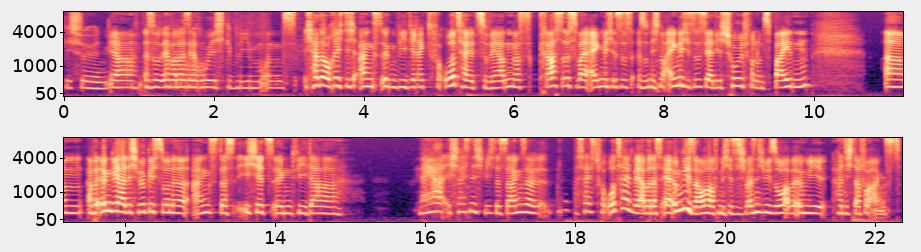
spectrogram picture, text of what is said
wie schön. Ja, also er war da oh. sehr ruhig geblieben. Und ich hatte auch richtig Angst, irgendwie direkt verurteilt zu werden, was krass ist, weil eigentlich ist es, also nicht nur eigentlich, es ist ja die Schuld von uns beiden. Ähm, aber irgendwie hatte ich wirklich so eine Angst, dass ich jetzt irgendwie da naja, ich weiß nicht, wie ich das sagen soll. Was heißt verurteilt wäre, aber dass er irgendwie sauer auf mich ist. Ich weiß nicht wieso, aber irgendwie hatte ich davor Angst.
